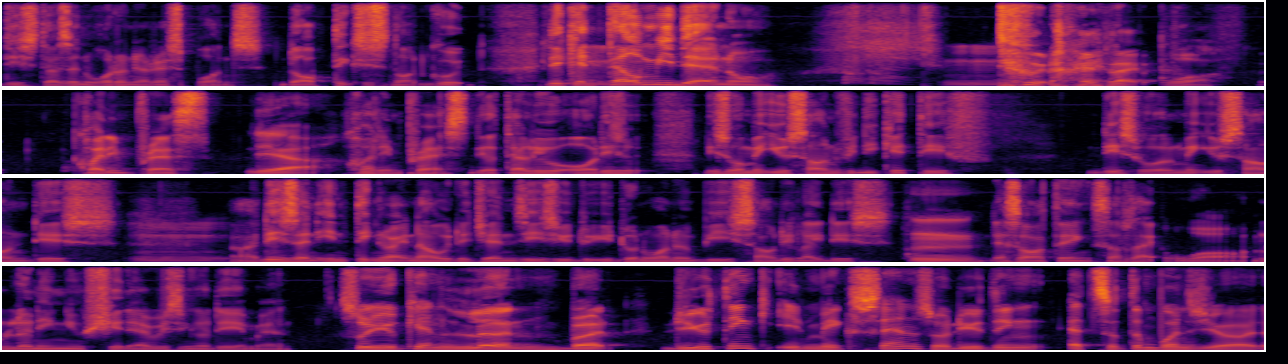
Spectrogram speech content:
this doesn't warrant a response. The optics is not good. They can tell me that no, mm. dude. I like wow, quite impressed Yeah. quite impressed. They'll tell you, oh, this this will make you sound vindicative. This will make you sound this. Uh, this is an in thing right now with the Gen Zs. You, do, you don't want to be sounding like this. That sort of thing. So I was like, wow, I'm learning new shit every single day, man. So you can learn, but do you think it makes sense, or do you think at certain points you're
